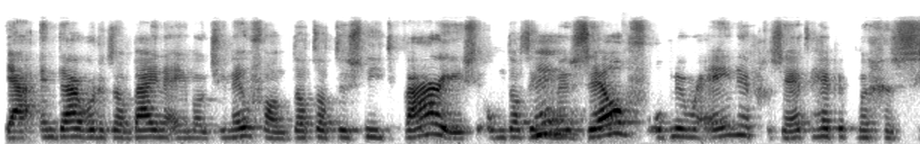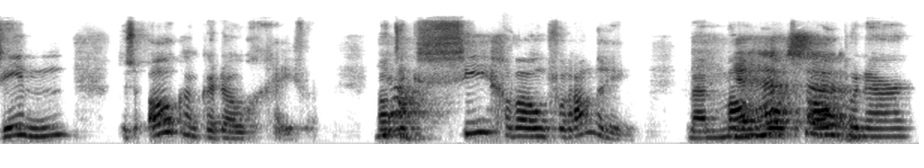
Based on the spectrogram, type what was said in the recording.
Ja, en daar word ik dan bijna emotioneel van, dat dat dus niet waar is. Omdat ik mezelf op nummer één heb gezet, heb ik mijn gezin dus ook een cadeau gegeven. Want ik zie gewoon verandering. Mijn man wordt ze, opener.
